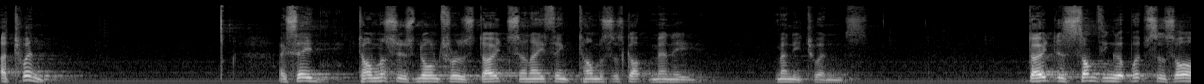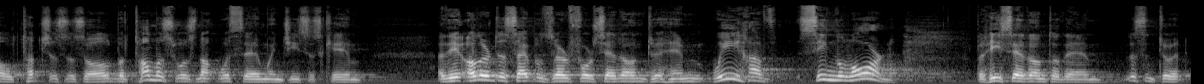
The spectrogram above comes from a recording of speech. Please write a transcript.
a twin. I say Thomas is known for his doubts, and I think Thomas has got many, many twins. Doubt is something that whips us all, touches us all, but Thomas was not with them when Jesus came. The other disciples therefore said unto him, We have seen the Lord. But he said unto them, Listen to it,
